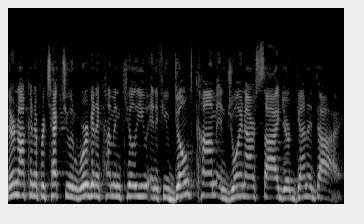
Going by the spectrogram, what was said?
they're not going to protect you and we're going to come and kill you. And if you don't come and join our side, you're going to die.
